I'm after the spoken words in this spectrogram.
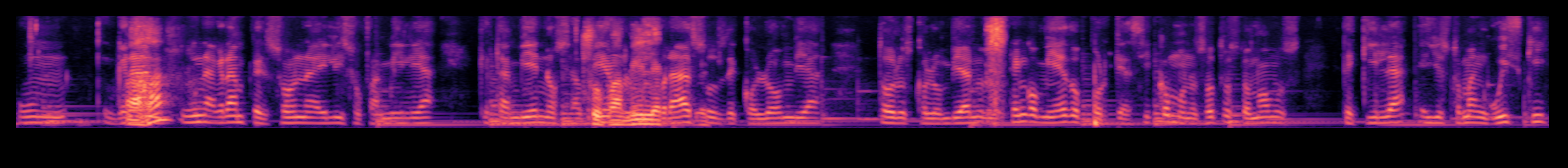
un gran, una gran persona, él y su familia, que también nos abrieron los brazos de Colombia, todos los colombianos. Les tengo miedo porque así como nosotros tomamos tequila, ellos toman whisky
